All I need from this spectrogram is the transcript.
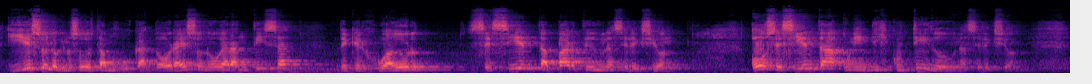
Y eso es lo que nosotros estamos buscando. Ahora, eso no garantiza de que el jugador se sienta parte de una selección o se sienta un indiscutido de una selección.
